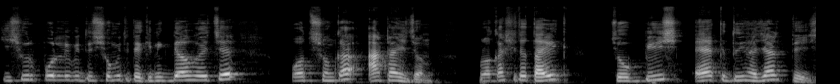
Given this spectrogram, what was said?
কিশোর পল্লী বিদ্যুৎ সমিতি থেকে দেওয়া হয়েছে, পদ সংখ্যা আঠাশ জন। প্রকাশিত তারিখ চব্বিশ এক দুই হাজার তেইশ।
